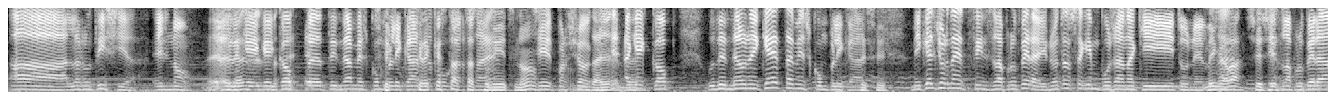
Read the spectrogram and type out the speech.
Uh, la notícia, ell no. Eh, crec que aquest cop eh, tindrà més complicat crec que està als Estats eh? Units, no? Sí, per això, de, de... aquest cop ho tindrà una miqueta més complicat. Sí, sí. Miquel Jornet, fins la propera, i nosaltres seguim posant aquí túnels, Vinga, eh? va, sí, sí. Fins la propera.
